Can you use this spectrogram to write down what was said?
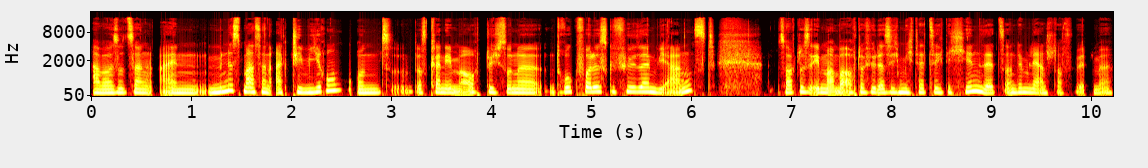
Aber sozusagen ein Mindestmaß an Aktivierung und das kann eben auch durch so ein druckvolles Gefühl sein wie Angst, sorgt es eben aber auch dafür, dass ich mich tatsächlich hinsetze und dem Lernstoff widme.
